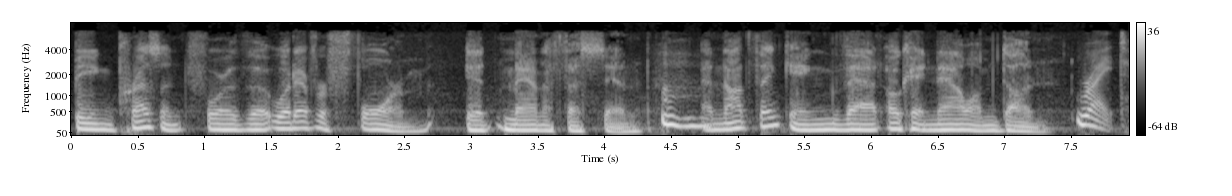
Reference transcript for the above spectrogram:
being present for the whatever form it manifests in, Mhm. and not thinking that okay, now I'm done. Right.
